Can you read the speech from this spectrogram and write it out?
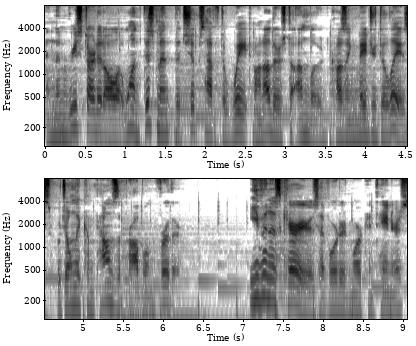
and then restarted all at once. This meant that ships have to wait on others to unload, causing major delays, which only compounds the problem further. Even as carriers have ordered more containers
